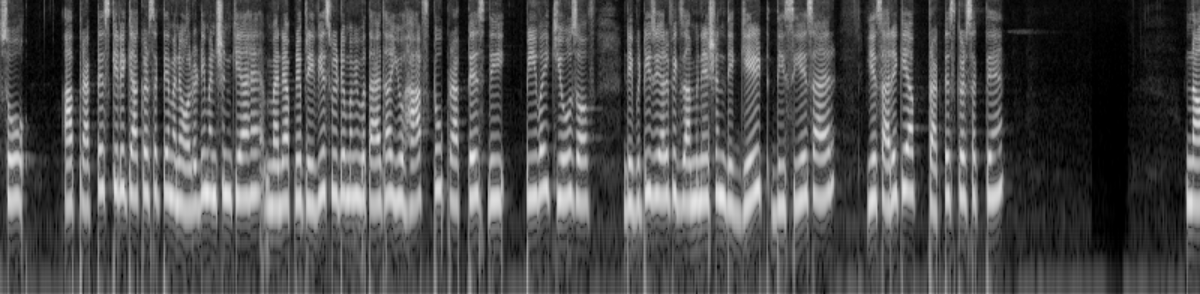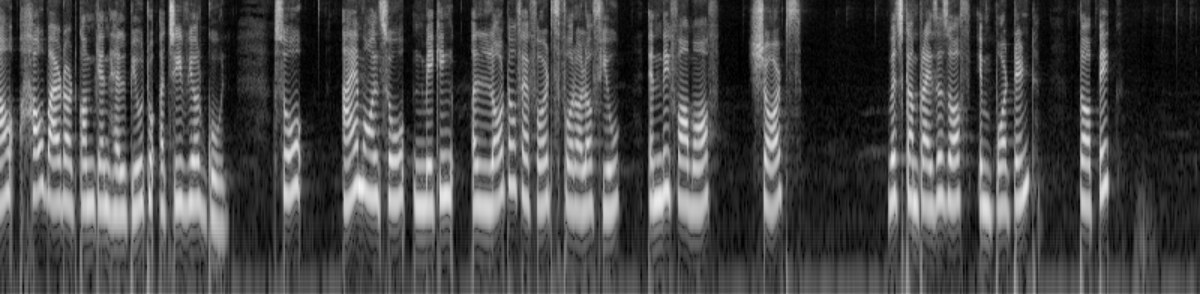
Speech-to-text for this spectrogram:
सो so, आप प्रैक्टिस के लिए क्या कर सकते हैं? मैंने ऑलरेडी मैंशन किया है। मैंने अपने प्रीवियस वीडियो में भी बताया था you have to practise the P Y Qs of D B T G R F examination the GATE the C S I R ये सारे की आप प्रैक्टिस कर सकते हैं। Now how bio dot com can help you to achieve your goal so I am also making a lot of efforts for all of you in the form of shorts which comprise of important topic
